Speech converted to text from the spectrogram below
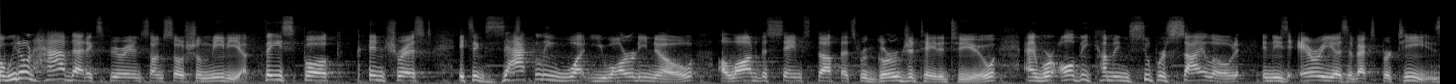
But we don't have that experience on social media. Facebook, Pinterest, it's exactly what you already know, a lot of the same stuff that's regurgitated to you, and we're all becoming super siloed in these areas of expertise.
